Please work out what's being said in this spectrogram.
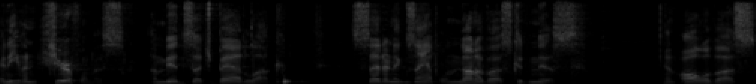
and even cheerfulness amid such bad luck set an example none of us could miss, and all of us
